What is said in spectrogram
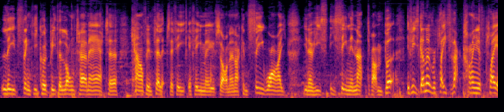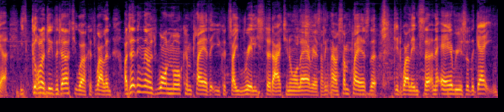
Leeds think he could be the long-term heir to Kalvin Phillips if he if he moves on. And I can see why you know he's he's seen in that department. But if he's going to replace that kind of player, he's got to do the dirty work as well. And I don't think there was one Morecambe player that you could say really stood out in all areas. I think there were some players that did well in certain areas of the game,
